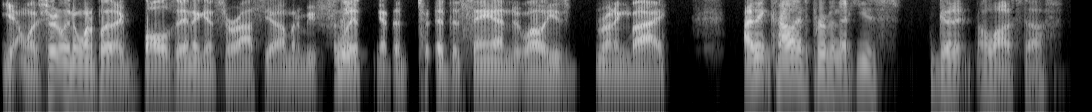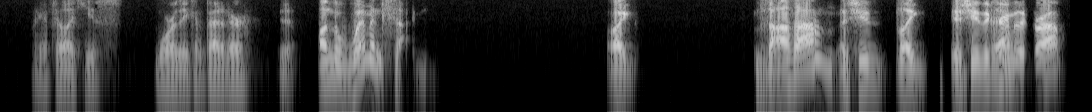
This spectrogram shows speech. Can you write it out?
Yeah, well, I certainly don't want to play like balls in against Horacio. I'm going to be flipping at the at the sand while he's running by. I think Kylan's proven that he's good at a lot of stuff. Like, I feel like he's worthy competitor. Yeah. On the women's side, like Zaza, is she like is she the cream Yeah. of the crop?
